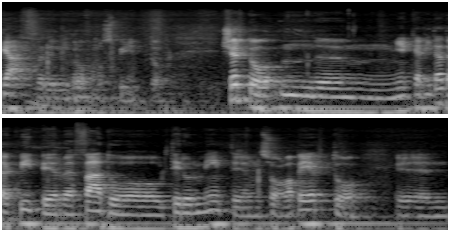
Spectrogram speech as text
Gaffa del microfono spento. Certo, mh, ehm, mi è capitata qui per Fato ulteriormente, non so, ho aperto eh,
